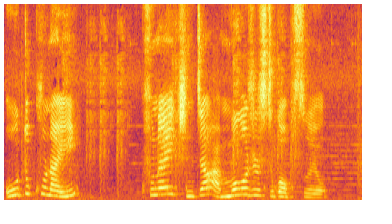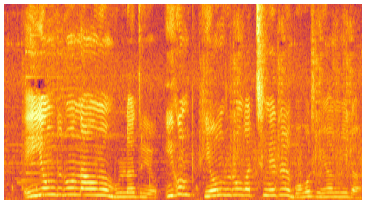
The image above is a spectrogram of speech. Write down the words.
오, 또 쿠나이? 쿠나이 진짜 안 먹어줄 수가 없어요. A형 드론 나오면 몰라도요. 이건 B형 드론 같은 애들 먹어줘야 합니다.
